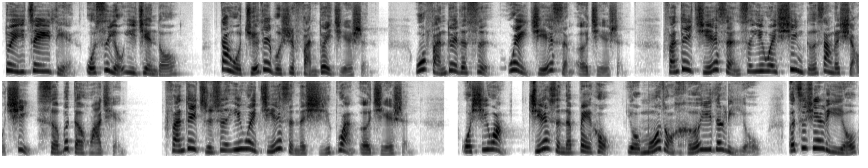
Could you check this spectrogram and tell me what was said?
对于这一点，我是有意见的哦。但我绝对不是反对节省，我反对的是为节省而节省。反对节省是因为性格上的小气，舍不得花钱。反对只是因为节省的习惯而节省。我希望节省的背后有某种合一的理由。而这些理由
